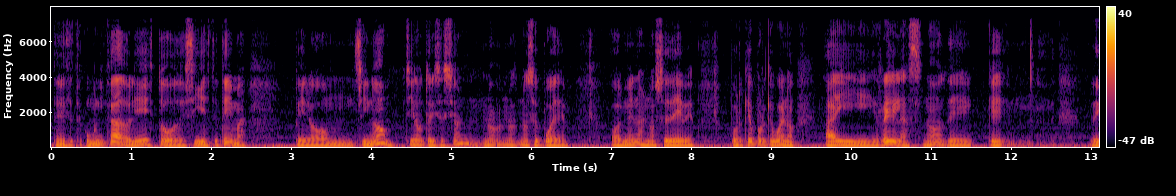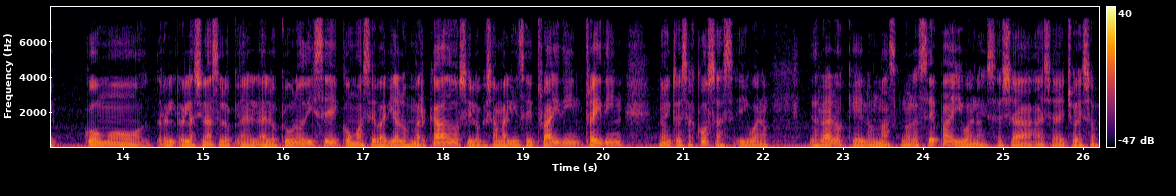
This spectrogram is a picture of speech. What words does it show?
tenés este comunicado, lee esto o decí este tema. Pero mm, si no, sin autorización, no, no, no se puede. O al menos no se debe. ¿Por qué? Porque, bueno, hay reglas, ¿no? De que de cómo relacionarse a lo que uno dice, cómo hace variar los mercados y lo que llama el inside trading, trading ¿no? y todas esas cosas. Y bueno, es raro que Elon Musk no la sepa y bueno, se haya, hecho eso.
